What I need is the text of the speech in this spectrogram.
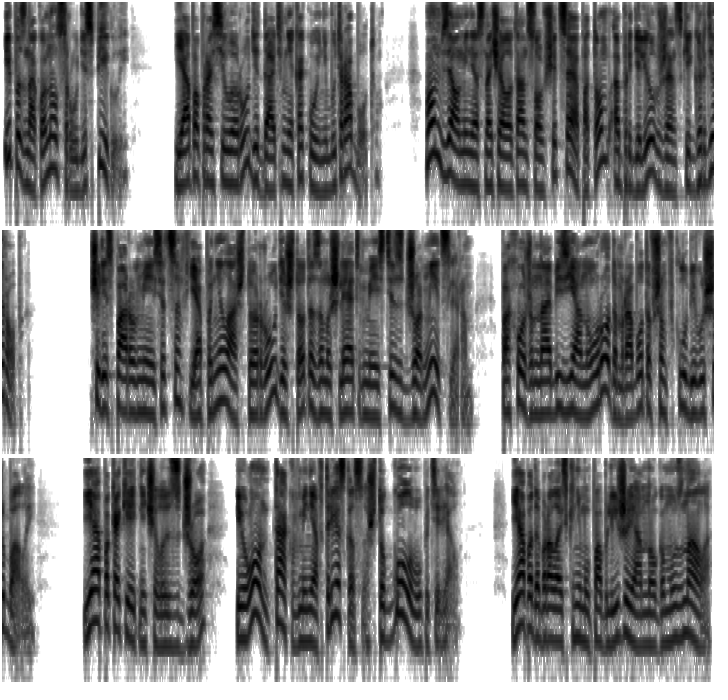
и познакомил с Руди Спиглой. Я попросила Руди дать мне какую-нибудь работу. Он взял меня сначала танцовщицей, а потом определил в женский гардероб. Через пару месяцев я поняла, что Руди что-то замышляет вместе с Джо Митцлером, похожим на обезьяну-уродом, работавшим в клубе вышибалой. Я пококетничала с Джо, и он так в меня втрескался, что голову потерял. Я подобралась к нему поближе и о многом узнала.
